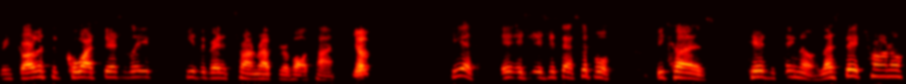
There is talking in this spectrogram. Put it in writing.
Regardless if Kawhi stays to leave, he's the greatest Toronto Raptor of all time. Yep. He is. It, it's, it's just that simple. Because here's the thing, though. Let's say Toronto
